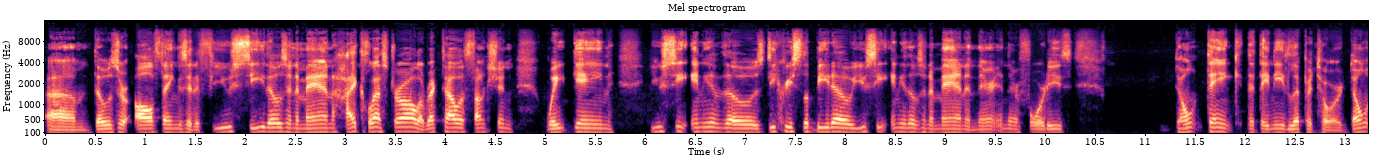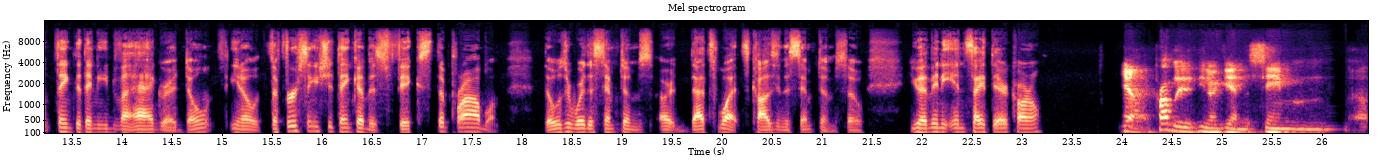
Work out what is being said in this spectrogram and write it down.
Um, those are all things that if you see those in a man, high cholesterol, erectile dysfunction, weight gain, you see any of those, decreased libido, you see any of those in a man and they're in their 40s, don't think that they need Lipitor. Don't think that they need Viagra. Don't, you know, the first thing you should think of is fix the problem. Those are where the symptoms are. That's what's causing the symptoms. So, you have any insight there, Karl? Yeah, probably, you know, again, the same uh,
